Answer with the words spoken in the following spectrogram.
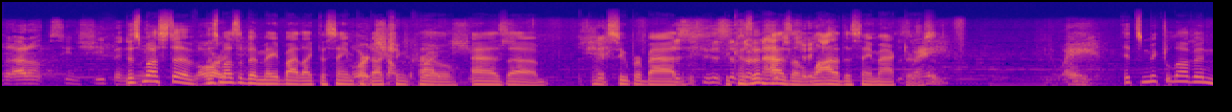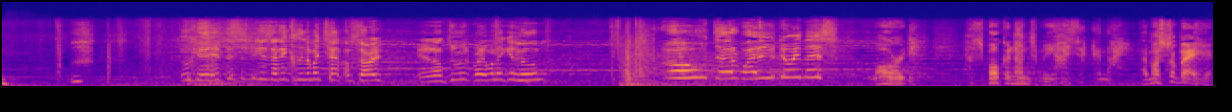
But I don't see the sheep anywhere. This must have this must have been made by like the same Lord production crew sheep. as um like super bad Is this some because it has a lot of the same actors. Way. Away. It's McLovin. Okay, if this is because I didn't clean up my tent, I'm sorry. And I'll do it right when I get home. Oh, Dad, why are you doing this? Lord has spoken unto me, Isaac, and I, I must obey him.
